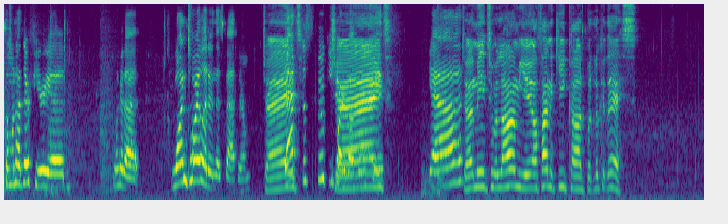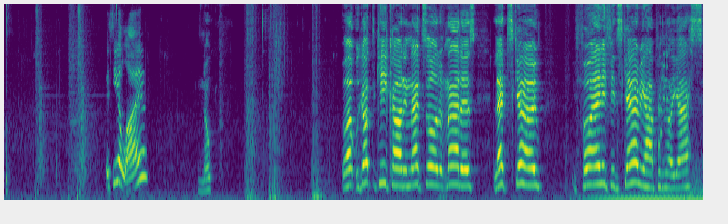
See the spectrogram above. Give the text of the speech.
Someone had their period. Look at that. One toilet in this bathroom. Jade? That's the spooky part about this game. Yeah. Don't mean to alarm you. I found a key card, but look at this. Is he alive? Nope. Well, we got the key card and that's all that matters. Let's go. Before anything scary happens, I guess.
